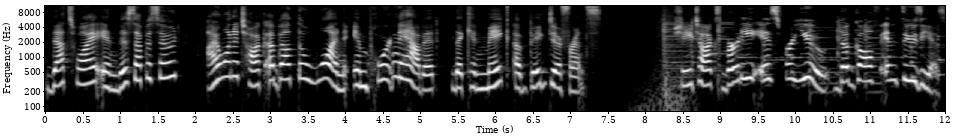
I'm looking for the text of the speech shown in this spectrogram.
That's why in this episode, I want to talk about the one important habit that can make a big difference. She Talks Birdie is for you, the golf enthusiast,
